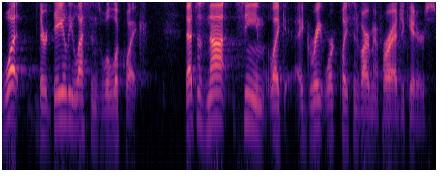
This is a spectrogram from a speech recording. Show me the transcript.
what their daily lessons will look like? That does not seem like a great workplace environment for our educators.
